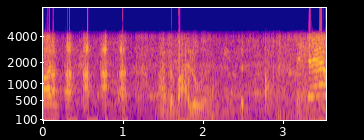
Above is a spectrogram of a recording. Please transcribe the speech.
ฟัน ตามสบายลูกพี่แก้ว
